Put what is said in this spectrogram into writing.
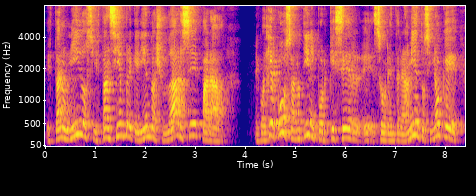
están unidos y están siempre queriendo ayudarse para en cualquier cosa. No tiene por qué ser eh, sobre entrenamiento, sino que,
